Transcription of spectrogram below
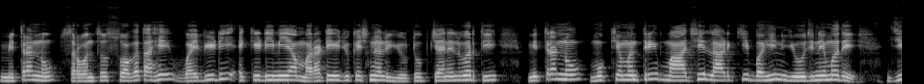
मित्रांनो सर्वांचं स्वागत आहे वाय बी डी अकॅडमी या मराठी एज्युकेशनल यूट्यूब चॅनेलवरती. मित्रांनो मुख्यमंत्री माझी लाडकी बहीण योजनेमध्ये जी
